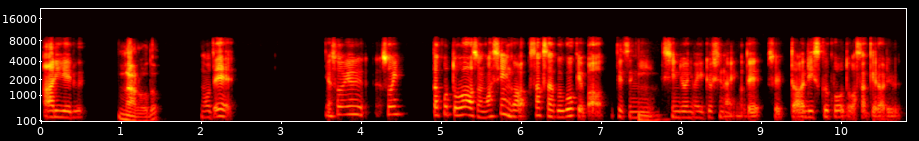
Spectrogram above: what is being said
あり得るなるほど。ので、いやそういう、そういったことは、そのマシンがサクサク動けば別に診療には影響しないので、うん、そういったリスクコードは避けられる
